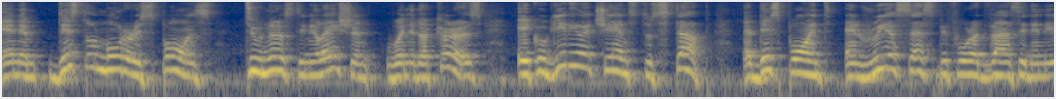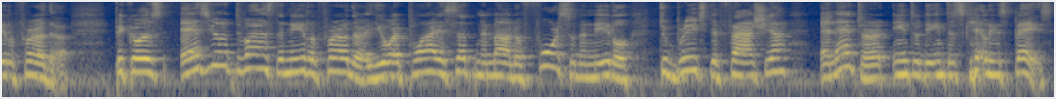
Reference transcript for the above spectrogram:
And a distal motor response to nerve stimulation, when it occurs, it could give you a chance to stop at this point and reassess before advancing the needle further. Because as you advance the needle further, you apply a certain amount of force on the needle to breach the fascia and enter into the interscalene space.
